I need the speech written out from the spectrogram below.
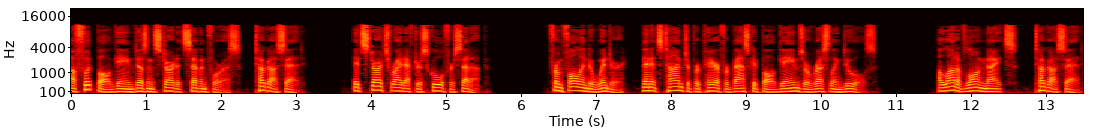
A football game doesn't start at 7 for us, Tuggaw said. It starts right after school for setup. From fall into winter, then it's time to prepare for basketball games or wrestling duels. A lot of long nights, Tuggaw said.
